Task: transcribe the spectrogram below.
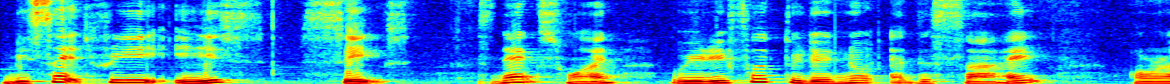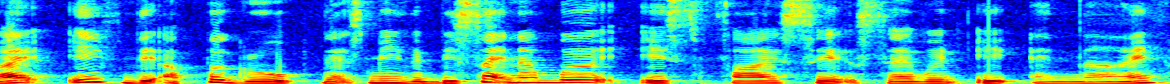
beside 3 is 6. Next one, we refer to the note at the side. Alright, if the upper group, that means the beside number is 5, 6, 7, 8 and 9,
